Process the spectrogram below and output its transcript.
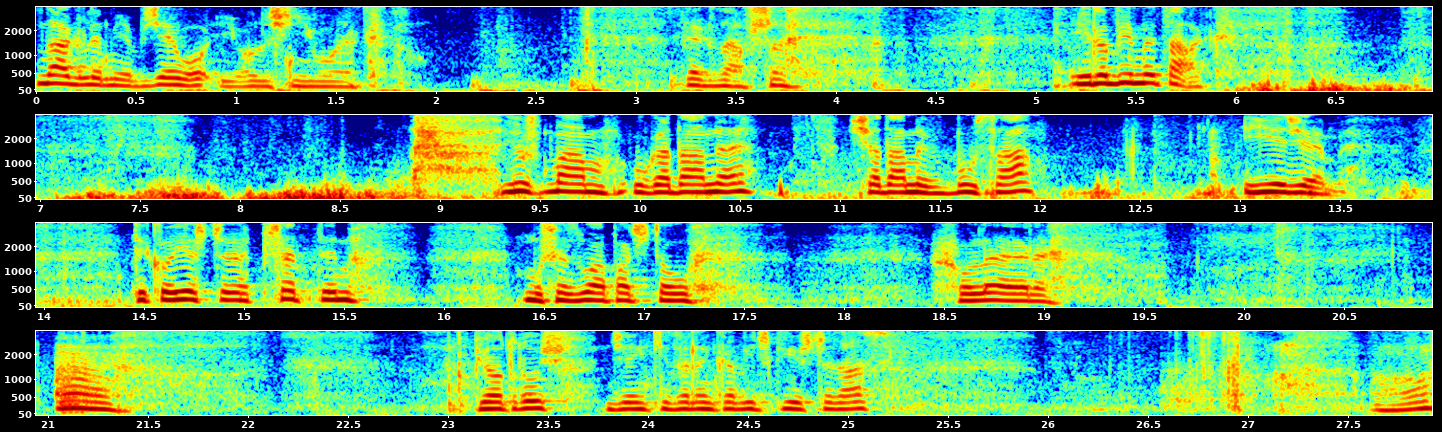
Nagle mnie wzięło i olśniło jak, jak zawsze. I robimy tak. Już mam ugadane, siadamy w busa i jedziemy. Tylko jeszcze przed tym muszę złapać tą cholerę. Piotruś, dzięki za rękawiczki jeszcze raz. O.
